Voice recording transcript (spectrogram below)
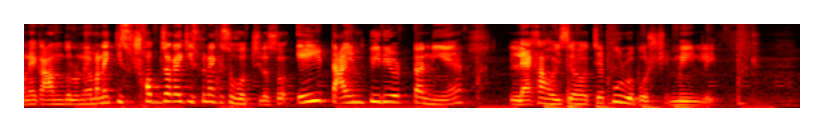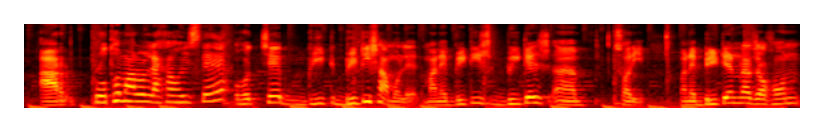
অনেক আন্দোলনে মানে কিছু, সব জায়গায় কিছু না কিছু হচ্ছিল। সো এই টাইম পিরিয়ডটা নিয়ে লেখা হয়েছে হচ্ছে পূর্ব পশ্চিম মেইনলি আর প্রথম আলো লেখা হয়েছে হচ্ছে ব্রিট, ব্রিটিশ আমলের মানে ব্রিটিশ ব্রিটিশ সরি মানে ব্রিটেনরা যখন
